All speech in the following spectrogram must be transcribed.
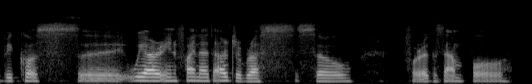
because uh, we are in finite algebras. So, for example,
